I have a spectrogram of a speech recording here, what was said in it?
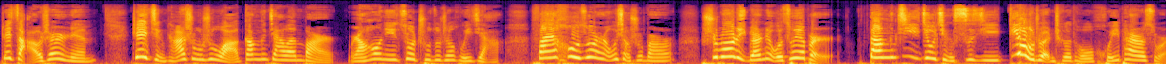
这咋回事呢？这警察叔叔啊，刚加完班然后呢坐出租车回家，发现后座上有个小书包，书包里边呢有个作业本当即就请司机调转车头回派出所，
